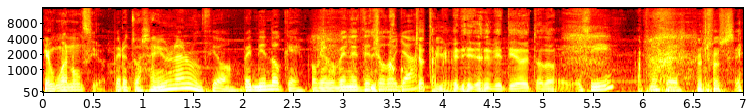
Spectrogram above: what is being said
En un anuncio. Pero tú has salido en un anuncio. ¿Vendiendo qué? Porque tú vendes de todo ya. Yo también he vendido de todo. ¿Sí? No sé. No sé.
